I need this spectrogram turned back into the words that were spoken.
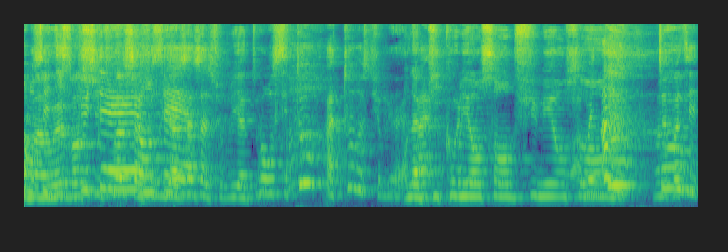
on bah s'est ouais, bah, si disputé, toi, ça on survit à ça, s'est, ça survit à tout. on s'est tout, à tout. On a picolé ensemble, fumé on ensemble, a passé-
